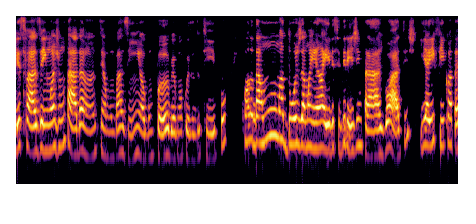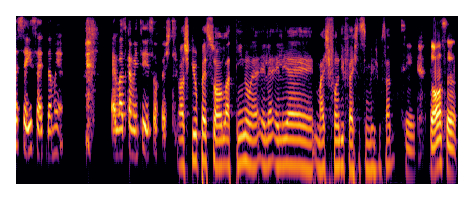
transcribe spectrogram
Eles fazem uma juntada antes em algum barzinho, algum pub, alguma coisa do tipo. Quando dá uma, duas da manhã, aí eles se dirigem para as boates e aí ficam até seis, sete da manhã. É basicamente isso a festa. Eu acho que o pessoal latino, é, ele, é, ele é mais fã de festa assim mesmo, sabe? Sim. Nossa,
